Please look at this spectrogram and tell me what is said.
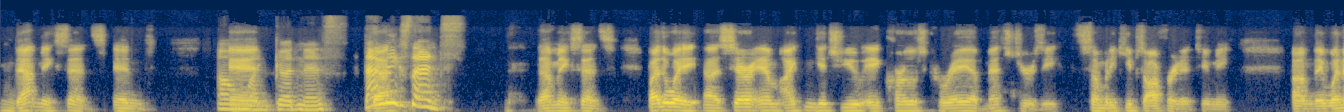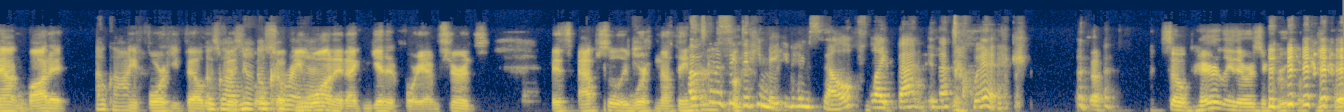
that makes sense and oh and my goodness that, that makes sense. That makes sense. By the way, uh, Sarah M, I can get you a Carlos Correa Mets jersey. Somebody keeps offering it to me. Um, they went out and bought it. Oh God! Before he failed his oh God, physical, no, so Correa. if you want it, I can get it for you. I'm sure it's it's absolutely worth nothing. I was gonna say, did he make it himself? Like that? That's quick. so apparently, there was a group of people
